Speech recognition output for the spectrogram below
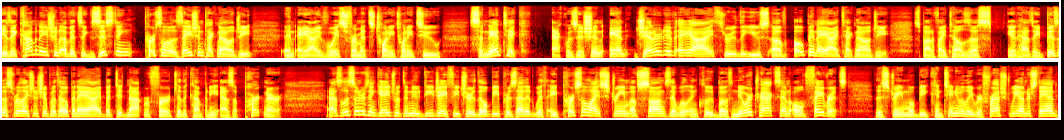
is a combination of its existing personalization technology, an AI voice from its 2022 Sonantic acquisition, and generative AI through the use of OpenAI technology. Spotify tells us it has a business relationship with OpenAI, but did not refer to the company as a partner. As listeners engage with the new DJ feature, they'll be presented with a personalized stream of songs that will include both newer tracks and old favorites. This stream will be continually refreshed, we understand.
